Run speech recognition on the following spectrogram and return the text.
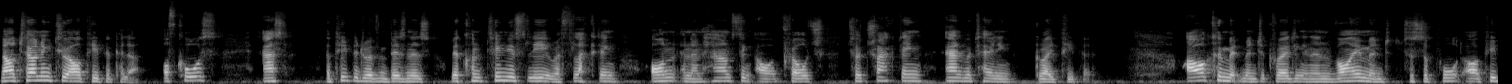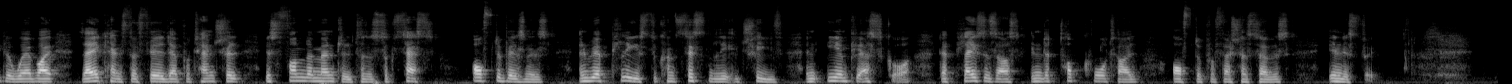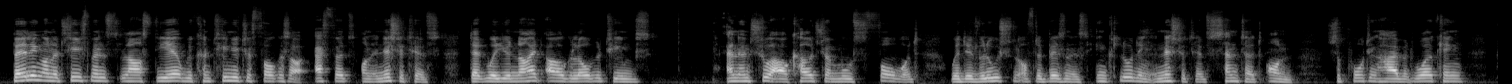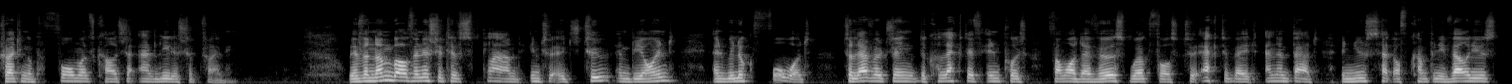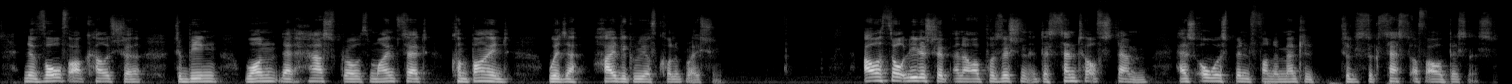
Now, turning to our people pillar. Of course, as a people driven business, we're continuously reflecting on and enhancing our approach to attracting and retaining great people our commitment to creating an environment to support our people whereby they can fulfill their potential is fundamental to the success of the business, and we are pleased to consistently achieve an eNPS score that places us in the top quartile of the professional service industry. Building on achievements last year, we continue to focus our efforts on initiatives that will unite our global teams and ensure our culture moves forward with the evolution of the business, including initiatives centered on supporting hybrid working, creating a performance culture, and leadership training. We have a number of initiatives planned into H2 and beyond, and we look forward to leveraging the collective input from our diverse workforce to activate and embed a new set of company values and evolve our culture to being one that has growth mindset combined with a high degree of collaboration. Our thought leadership and our position at the center of STEM has always been fundamental to the success of our business.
